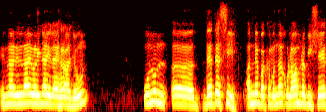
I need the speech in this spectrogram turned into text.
İnna lillahi ve inna ileyhi raciun. Onun e, dedesi anne bakımından Gulam Nabi Şeyh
